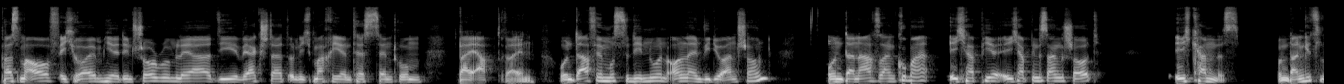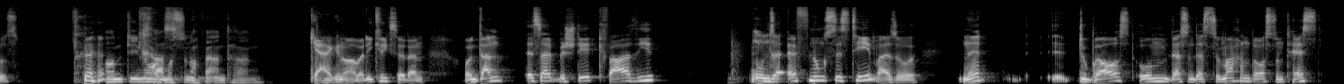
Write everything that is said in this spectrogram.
pass mal auf, ich räume hier den Showroom leer, die Werkstatt und ich mache hier ein Testzentrum bei Abt rein. Und dafür musst du dir nur ein Online-Video anschauen und danach sagen, guck mal, ich habe hier, ich habe mir das angeschaut, ich kann das. Und dann geht's los. und die Nummer musst du noch beantragen. Ja, genau, aber die kriegst du dann. Und dann, deshalb besteht quasi unser Öffnungssystem, also ne, du brauchst, um das und das zu machen, brauchst du einen Test.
